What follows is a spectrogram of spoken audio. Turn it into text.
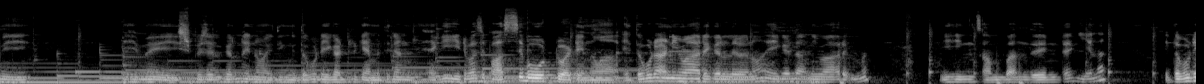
මේ එහෙම ස්පේෂල් කරල නවා ඉතින් එතකොට ඒකට කැමතිරන්ගේ හැකි. ඊට පස පස්සේ බෝට්ටුවට එනවා. එතකොට අනිවාරය කරලනවා ඒකට අනිවාරෙන්ම ඉහින් සම්බන්ධයෙන්ට කියලා. එතකොට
